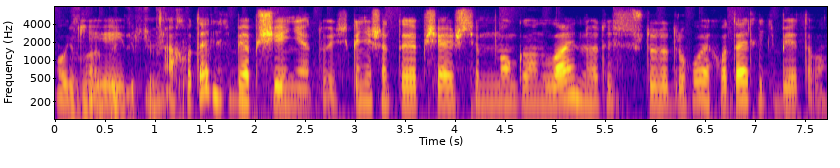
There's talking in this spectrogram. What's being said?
Окей. не знаю, придирчив. А хватает ли тебе общения? То есть, конечно, ты общаешься много онлайн, но это что-то другое. Хватает ли тебе этого?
